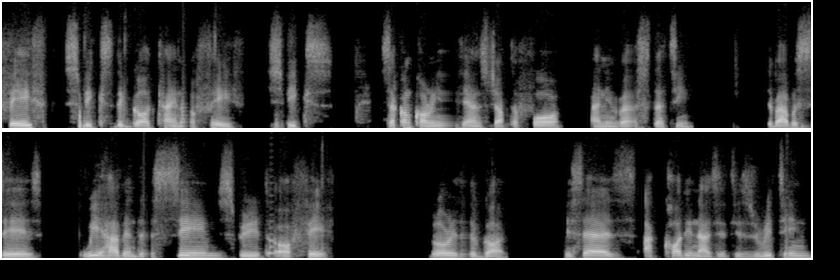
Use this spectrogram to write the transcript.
Faith speaks. The God kind of faith speaks. Second Corinthians chapter 4 and in verse 13. The Bible says, we having the same spirit of faith. Glory to God. It says, according as it is written,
